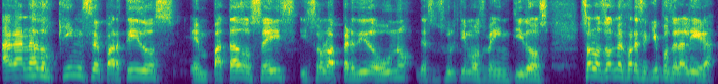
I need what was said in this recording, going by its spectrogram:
ha ganado 15 partidos, empatado 6 y solo ha perdido uno de sus últimos 22. Son los dos mejores equipos de la liga.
